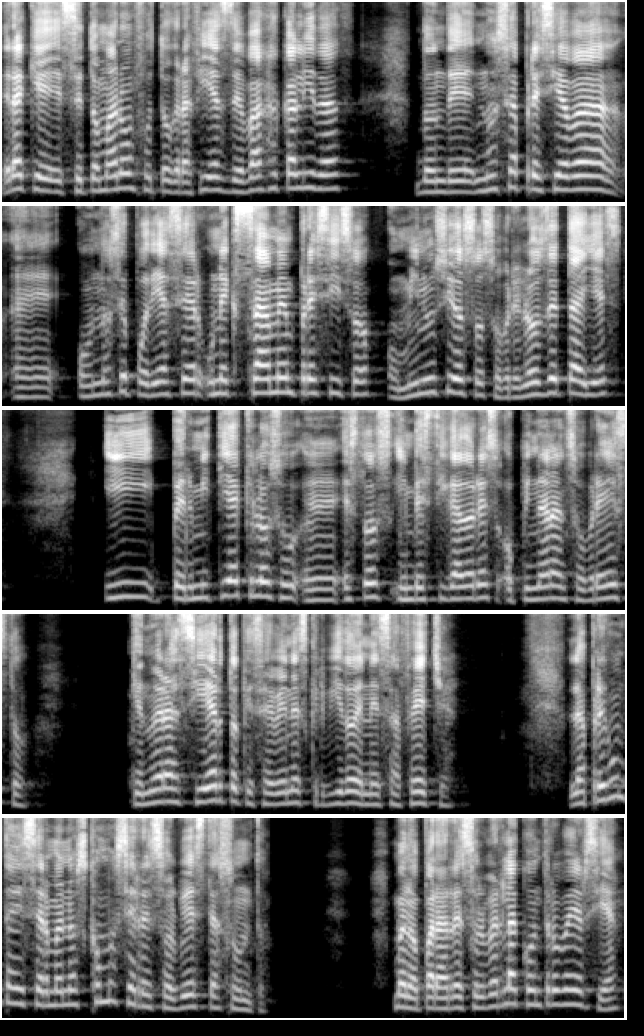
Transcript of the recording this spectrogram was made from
era que se tomaron fotografías de baja calidad donde no se apreciaba eh, o no se podía hacer un examen preciso o minucioso sobre los detalles y permitía que eh, estos investigadores opinaran sobre esto, que no era cierto que se habían escribido en esa fecha. La pregunta es, hermanos, ¿cómo se resolvió este asunto? Bueno, para resolver la controversia,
